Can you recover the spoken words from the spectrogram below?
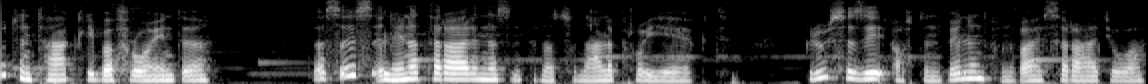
Guten Tag, liebe Freunde. Das ist Elena Terrarinas internationale Projekt. Ich grüße Sie auf den Wellen von Weißer Radio.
